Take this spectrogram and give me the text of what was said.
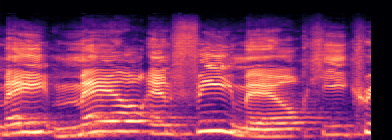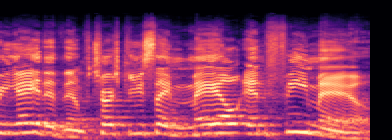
made male and female, he created them. Church, can you say male and female?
